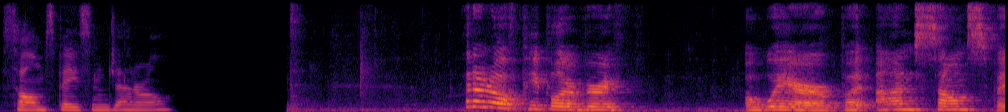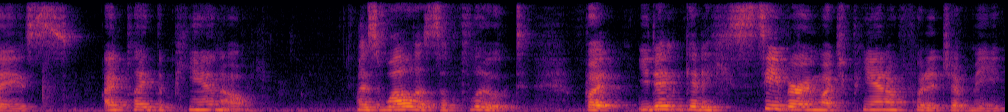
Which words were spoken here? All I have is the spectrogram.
Psalm space in general. I don't know if people are very aware, but on Psalm Space, I played the piano as well as the flute, but you didn't get to see very much piano footage of me.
